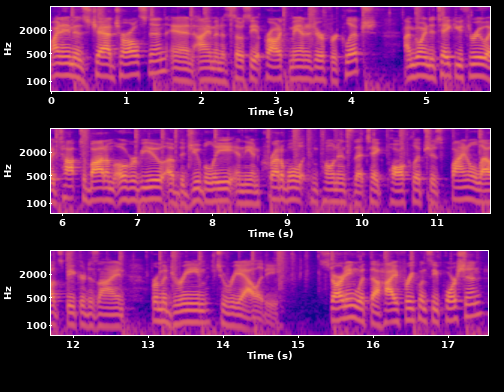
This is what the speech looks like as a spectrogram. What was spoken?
My name is Chad Charleston and I'm an Associate Product Manager for Klipsch. I'm going to take you through a top to bottom overview of the Jubilee and the incredible components that take Paul Klipsch's final loudspeaker design from a dream to reality. Starting with the high frequency portion,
